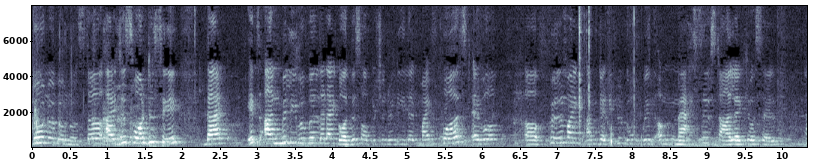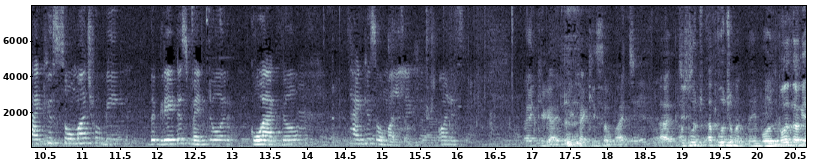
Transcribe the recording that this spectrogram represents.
No, no, no, no, sir. I just want to say that it's unbelievable that I got this opportunity. That my first ever uh, film I, I'm getting to do with a massive star like yourself. Thank you so much for being the greatest mentor, co-actor. Thank you so much, sir. Honestly. Thank you guys thank you so much अब अब पूछो मत मैं बोल बोल दोगे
